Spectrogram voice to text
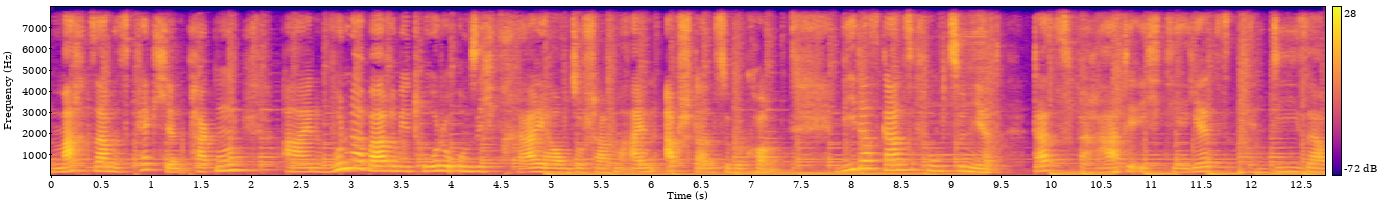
machtsames Päckchen packen, eine wunderbare Methode, um sich Freiraum zu schaffen, einen Abstand zu bekommen. Wie das Ganze funktioniert, das verrate ich dir jetzt in dieser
